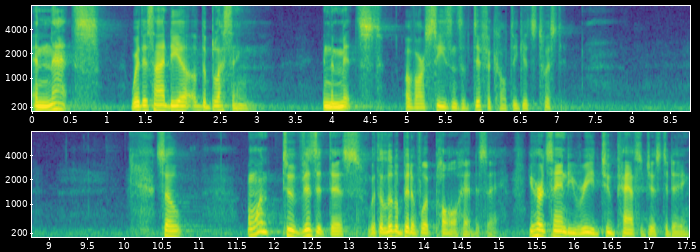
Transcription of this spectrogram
And that's where this idea of the blessing in the midst of our seasons of difficulty gets twisted. So, I want to visit this with a little bit of what Paul had to say. You heard Sandy read two passages today,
